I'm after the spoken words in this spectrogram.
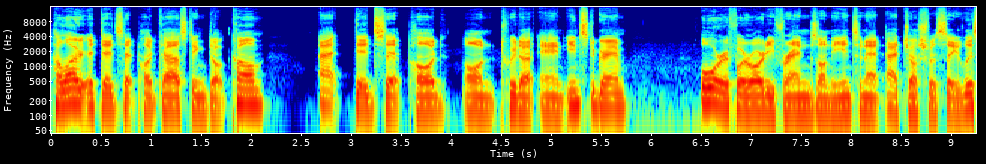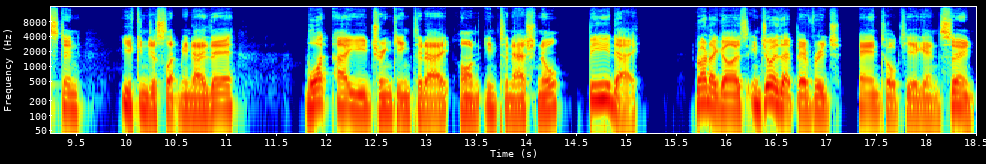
Hello at deadsetpodcasting.com, at deadsetpod on Twitter and Instagram, or if we're already friends on the internet, at Joshua Cliston, you can just let me know there. What are you drinking today on International Beer Day? Righto, guys, enjoy that beverage and talk to you again soon.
